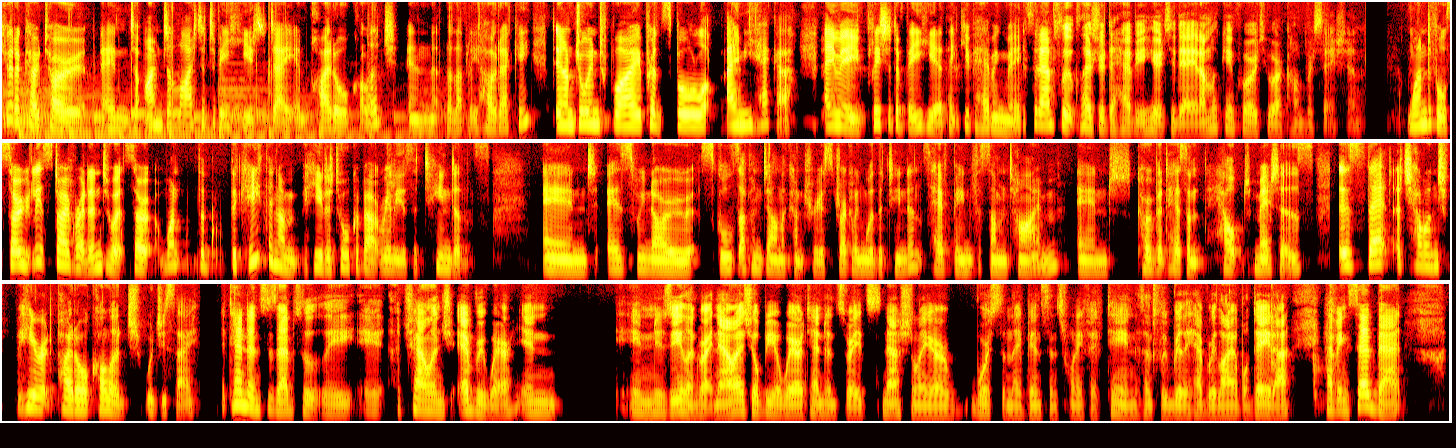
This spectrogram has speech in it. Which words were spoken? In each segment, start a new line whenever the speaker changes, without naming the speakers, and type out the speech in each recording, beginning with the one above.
Kia ora koutou, and I'm delighted to be here today in Paeroa College in the lovely Hauraki. And I'm joined by Principal Amy Hacker. Amy, pleasure to be here. Thank you for having me.
It's an absolute pleasure to have you here today, and I'm looking forward to our conversation.
Wonderful. So let's dive right into it. So one the, the key thing I'm here to talk about really is attendance. And as we know, schools up and down the country are struggling with attendance, have been for some time, and COVID hasn't helped matters. Is that a challenge here at Paeroa College, would you say?
Attendance is absolutely a challenge everywhere in in New Zealand right now. As you'll be aware, attendance rates nationally are worse than they've been since 2015, since we really have reliable data. Having said that,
